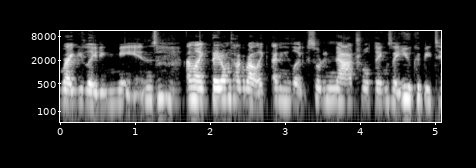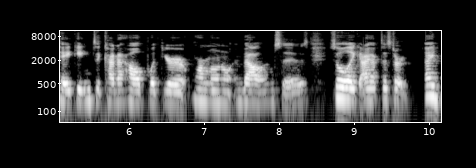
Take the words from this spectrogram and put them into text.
regulating means. Mm-hmm. and like they don't talk about like any like sort of natural things that you could be taking to kind of help with your hormonal imbalances. So like i have to start i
